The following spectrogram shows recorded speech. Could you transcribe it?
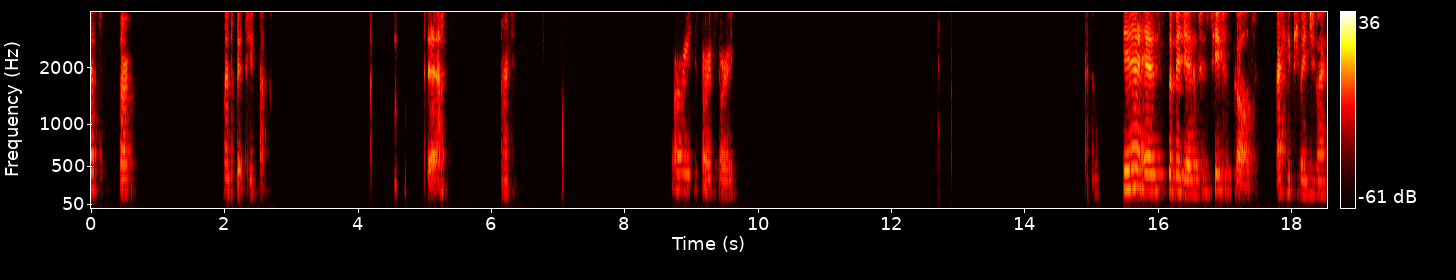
Oops, sorry. Went a bit too fast. There. Sorry. Sorry, sorry, sorry. Here is the video, The Pursuit of Gold. I hope you enjoy.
